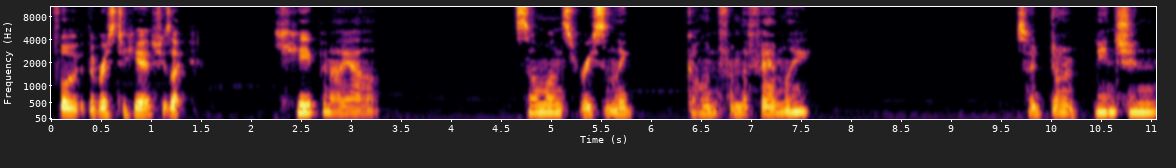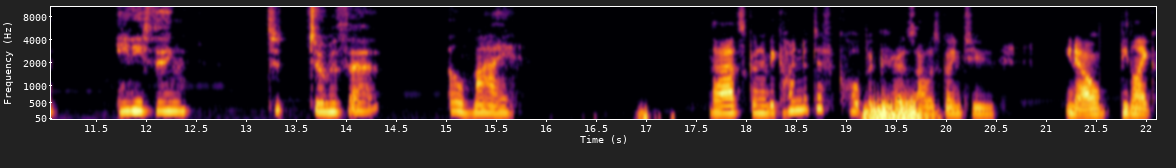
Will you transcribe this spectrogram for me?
for the rest to hear, she's like, keep an eye out. Someone's recently gone from the family. So don't mention anything to do with that. Oh my. That's going to be kind of difficult because I was going to, you know, be like,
